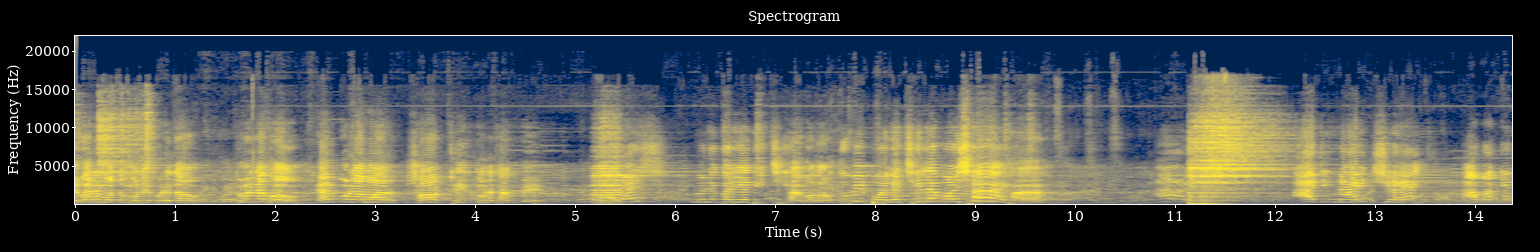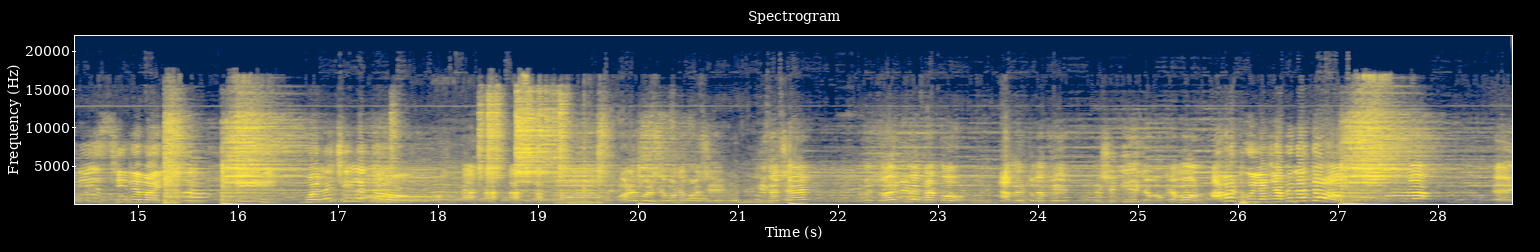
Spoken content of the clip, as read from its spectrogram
এবারে মতো মনে করে দাও। তুমি দেখো এরপরে আমার সব ঠিক মনে থাকবে। মনে করিয়ে দিচ্ছি। হ্যাঁ, বলো। তুমি বলেছিলে মশাই। হ্যাঁ। আজ নাইট শো আমাকে নিয়ে সিনেমায় কি? বলেছিলে তো। মনে পড়ছে মনে পড়ছে। ঠিক আছে? তুমি তৈরি হয়ে থাকো। আমি তোমাকে এসে নিয়ে যাব। কেমন? আবার ভুলে যাবে না তো? এই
